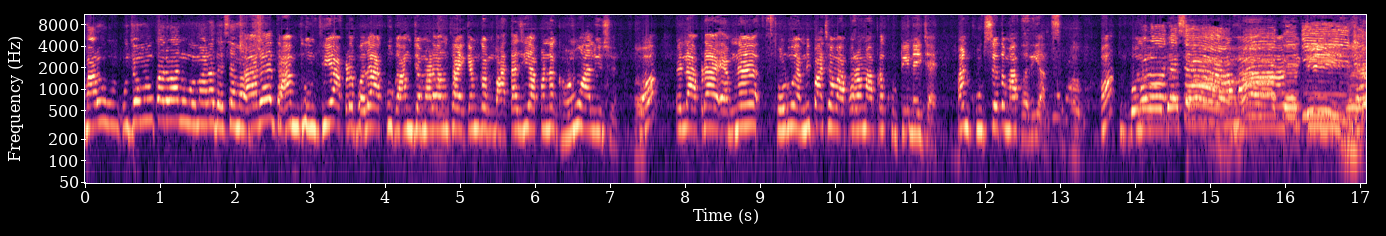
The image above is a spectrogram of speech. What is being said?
મારું ઉજવણું કરવાનું હોય મારા દશામાં. અરે ધામધૂમથી આપણે ભલે આખું ગામ જમાડવાનું થાય કેમ કે માતાજી આપણને ઘણું આલ્યું છે હો. એટલે આપણે એમને થોડું એમની પાછળ વાપરવામાં આપણે ખૂટી નહીં જાય. અને ખૂટશે તો માં ભરી આપશે હો. બોલો દશા માત કી જય.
